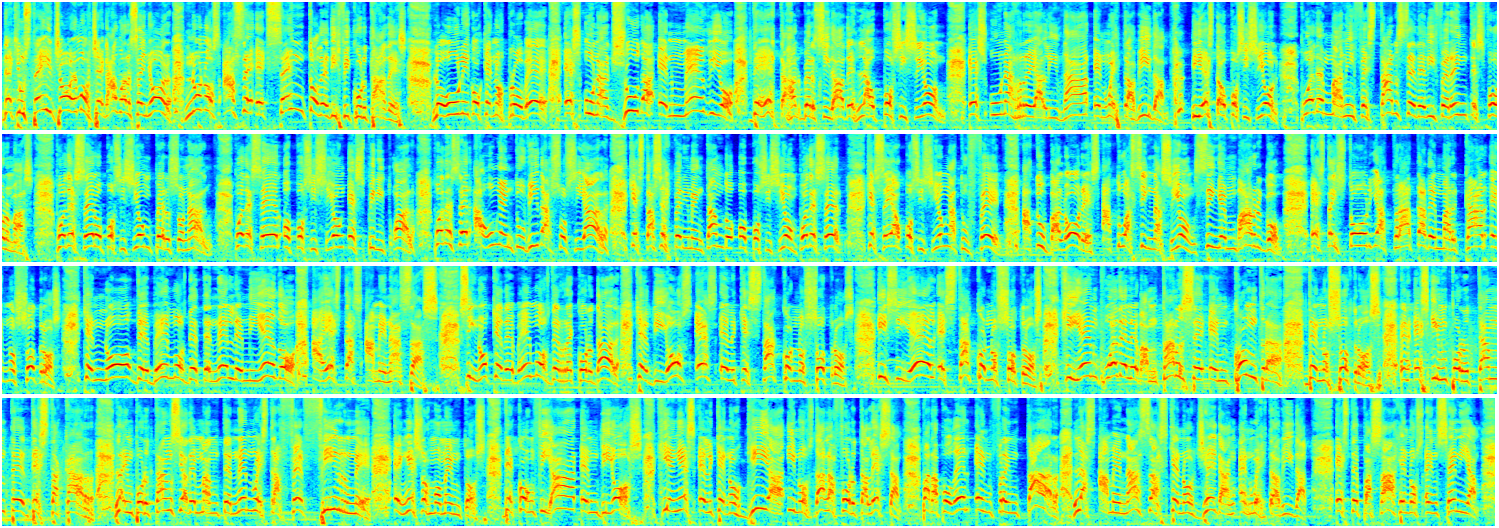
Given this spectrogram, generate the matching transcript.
de que usted y yo hemos llegado al Señor no nos hace exento de dificultades. Lo único que nos provee es una ayuda en medio de estas adversidades. La oposición es una realidad en nuestra vida y esta oposición puede manifestarse de diferentes formas. Puede ser oposición personal, puede ser oposición espiritual, puede ser aún en tu vida social que estás experimentando oposición. Puede ser que sea oposición a tu fe, a tus valores, a tu asignación. Sin embargo, esta historia trata de marcar en nosotros que no debemos de tenerle miedo a estas amenazas, sino que debemos de recordar que Dios es el que está con nosotros. Y si Él está con nosotros, nosotros? ¿Quién puede levantarse en contra de nosotros? E-, es importante destacar la importancia de mantener nuestra fe firme en esos momentos, de confiar en Dios, quien es el que nos guía y nos da la fortaleza para poder enfrentar las amenazas que nos llegan en nuestra vida. Este pasaje nos enseña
